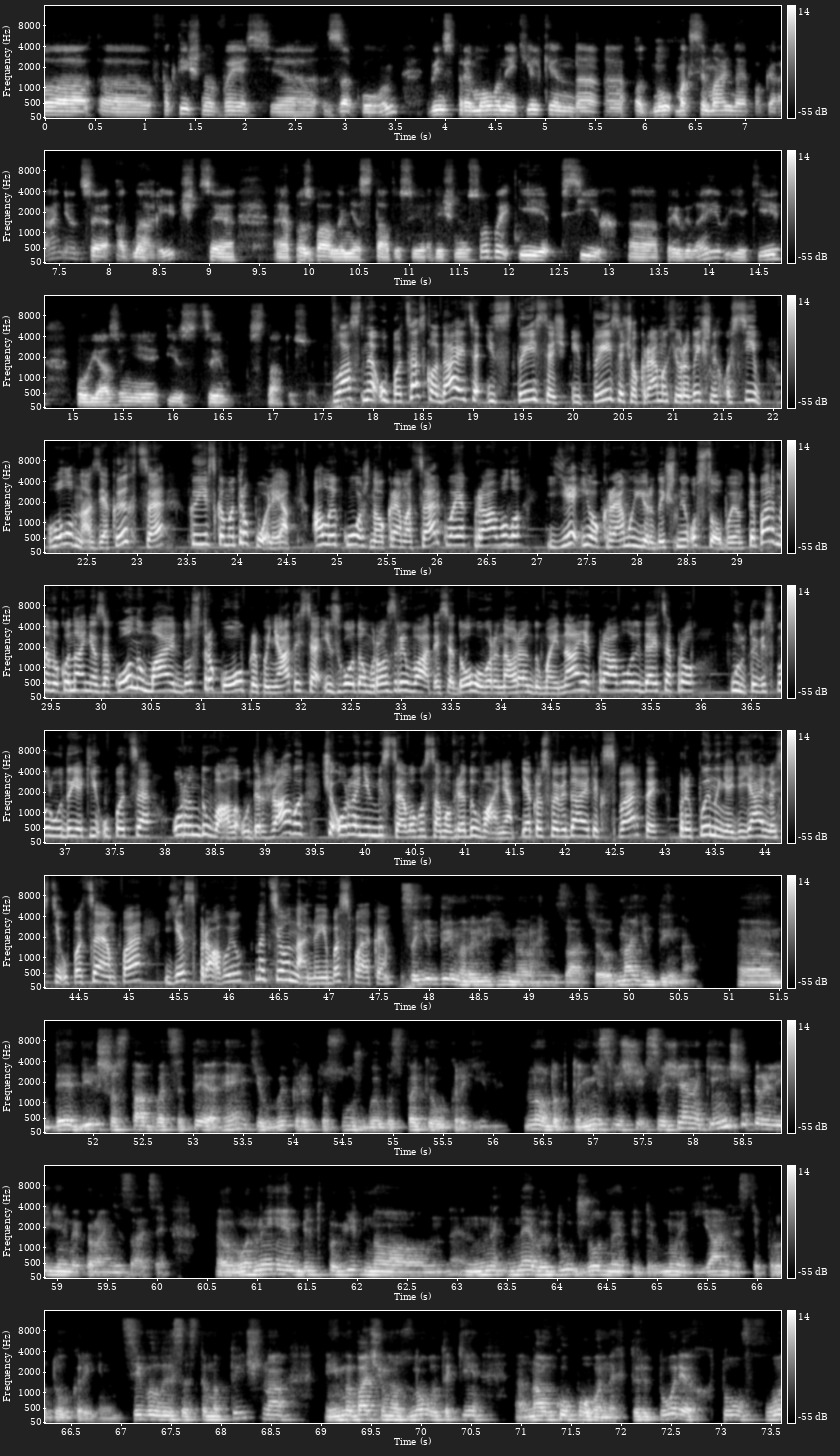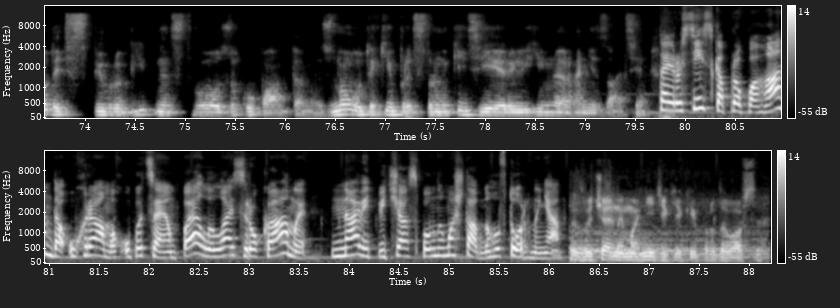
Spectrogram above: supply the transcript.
е, фактично, весь е, закон він спрямований тільки на одну максимальне покарання. Це одна річ, це е, позбавлення статусу юридичної особи і всіх е, привілеїв, які пов'язані із цим статусом. Власне, УПЦ складається із тисяч і тисяч окремих юридичних осіб, головна з яких це Київська митрополія. Але кожна окрема церква, як правило, є і окремою юридичною особою. Тепер на виконання закону мають достроково припинятися і згодом розриватися договори на оренду майна, як правило, йдеться про. Культові споруди, які УПЦ орендувала у держави чи органів місцевого самоврядування, як розповідають експерти, припинення діяльності УПЦ МП є справою національної безпеки. Це єдина релігійна організація, одна єдина, е, де більше 120 агентів викрито Службою безпеки України. Ну тобто, ні свящ- священники інших релігійних організацій, вони відповідно не, не ведуть жодної підривної діяльності проти України. Ці вели систематично, і ми бачимо знову таки е, на окупованих територіях, хто входить в співробітництво з окупантами. Знову такі представники цієї релігійної організації. Та й російська пропаганда у храмах УПЦ МП лилась роками навіть під час повномасштабного вторгнення. Звичайний магнітик, який продавався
